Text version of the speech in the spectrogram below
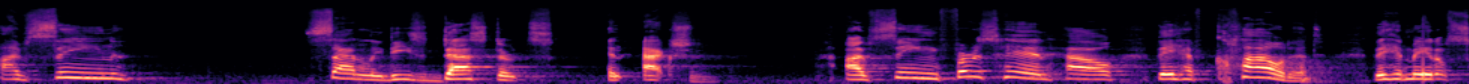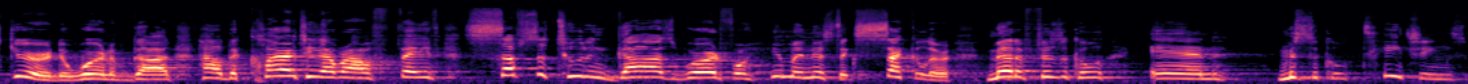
I've seen, sadly, these dastards in action I've seen firsthand how they have clouded They have made obscure the Word of God, how the clarity of our faith, substituting God's Word for humanistic, secular, metaphysical, and mystical teachings,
